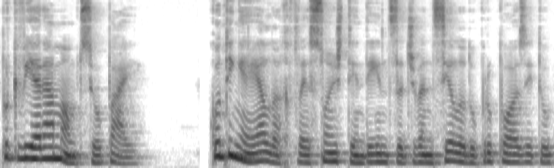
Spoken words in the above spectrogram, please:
porque viera à mão de seu pai. Continha ela reflexões tendentes a desvanecê-la do propósito,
